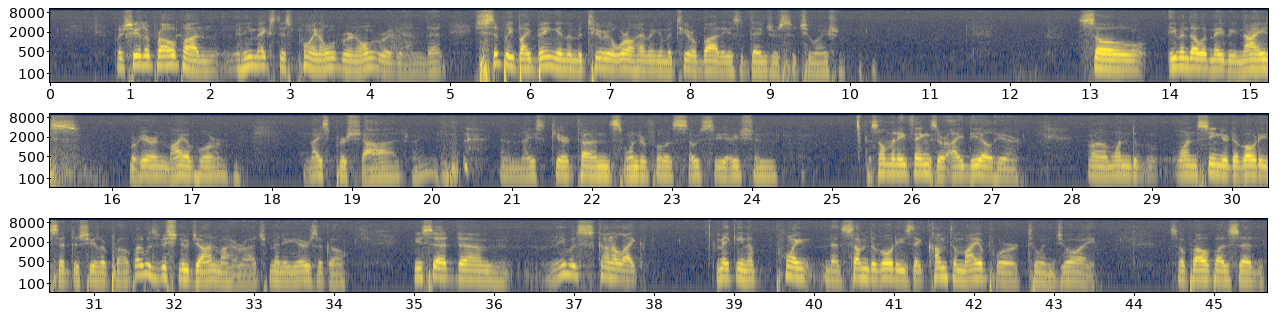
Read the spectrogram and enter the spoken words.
But Srila Prabhupada, and he makes this point over and over again, that simply by being in the material world, having a material body is a dangerous situation. So even though it may be nice, we're here in Mayapur, nice prashad, right? and nice kirtans, wonderful association. So many things are ideal here. Uh, one one senior devotee said to Srila Prabhupada, it was Vishnu Jan Maharaj many years ago. He said um, he was kind of like making a point that some devotees they come to Mayapur to enjoy. So Prabhupada said,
